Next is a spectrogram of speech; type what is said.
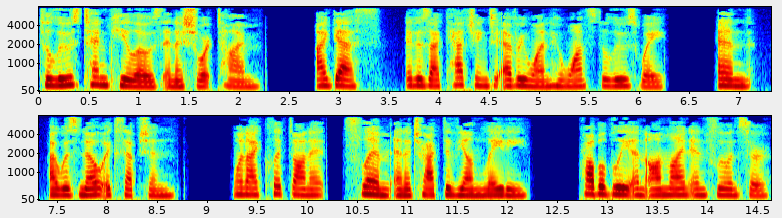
to Lose 10 Kilos in a Short Time. I guess, it is eye-catching to everyone who wants to lose weight. And, I was no exception. When I clicked on it, slim and attractive young lady, probably an online influencer,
